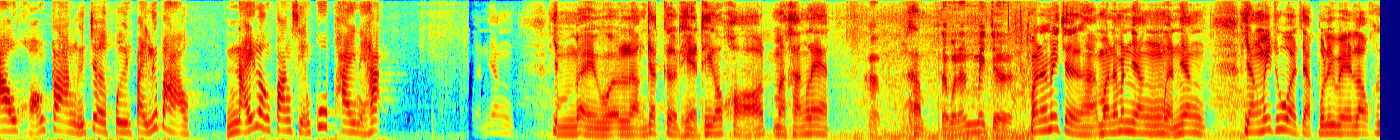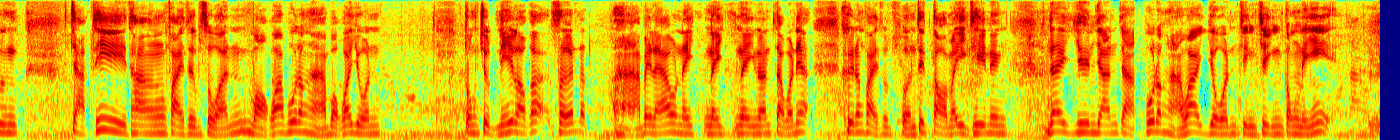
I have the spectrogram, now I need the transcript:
เอาของกลางหรือเจอปืนไปหรือเปล่า ไหนลองฟังเสียงกู้ภัยหน่อยฮะ เหมือนยังยังไอ้หลังจากเกิดเหตุที่เขาขอมาครั้งแรกครับ ครับแต่วันนั้นไม่เจอ วันนั้นไม่เจอฮะวันนั้นมันยังเหมือนยังยังไม่ทั่วจากบริเวณเราคือจากที่ทางฝ่ายสืบสวนบอกว่าผู้ต้องหาบอกว่าโยน ตรงจุดนี้เราก็เซิร์ชหาไปแล้วในในในนั้นแต่วันเนี้ยคือทางฝ่ายสืบสวนติดต่อมาอีกทีนึง ได้ยืนยันจากผู้ต้องหาว่าโยนจริง ๆ ตรงนี้ คือ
